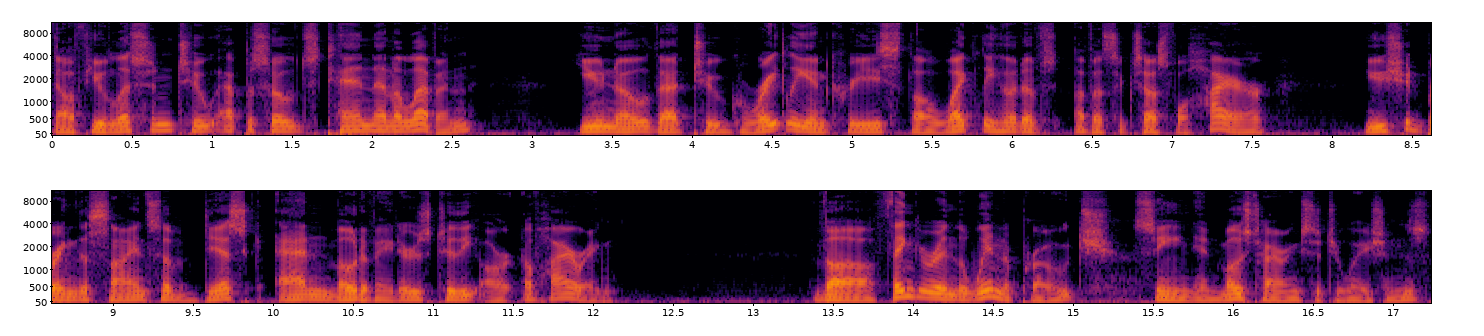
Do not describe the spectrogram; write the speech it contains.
Now, if you listen to episodes 10 and 11, you know that to greatly increase the likelihood of, of a successful hire, you should bring the science of DISC and motivators to the art of hiring. The finger in the wind approach, seen in most hiring situations,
